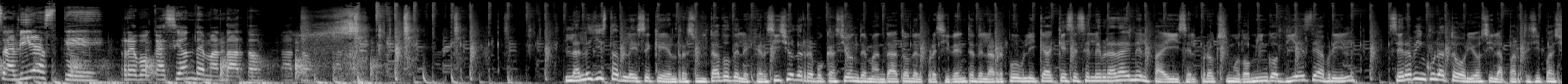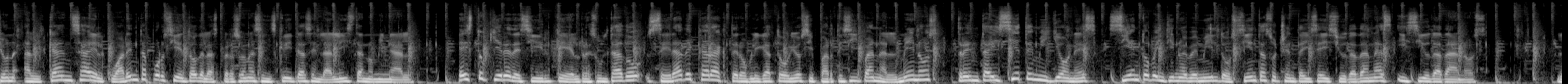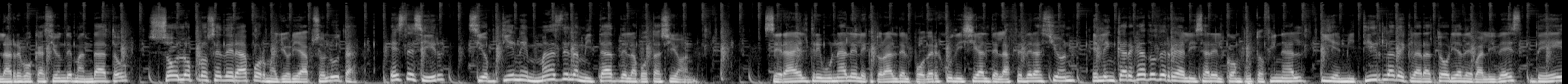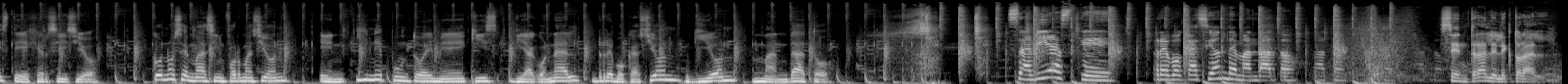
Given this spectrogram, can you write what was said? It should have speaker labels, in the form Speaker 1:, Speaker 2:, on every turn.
Speaker 1: ¿Sabías que revocación de mandato?
Speaker 2: La ley establece que el resultado del ejercicio de revocación de mandato del presidente de la República, que se celebrará en el país el próximo domingo 10 de abril, será vinculatorio si la participación alcanza el 40% de las personas inscritas en la lista nominal. Esto quiere decir que el resultado será de carácter obligatorio si participan al menos 37.129.286 ciudadanas y ciudadanos. La revocación de mandato solo procederá por mayoría absoluta, es decir, si obtiene más de la mitad de la votación. Será el Tribunal Electoral del Poder Judicial de la Federación el encargado de realizar el cómputo final y emitir la declaratoria de validez de este ejercicio. Conoce más información en ine.mx diagonal revocación guion mandato.
Speaker 1: ¿Sabías que revocación de mandato?
Speaker 3: Central Electoral.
